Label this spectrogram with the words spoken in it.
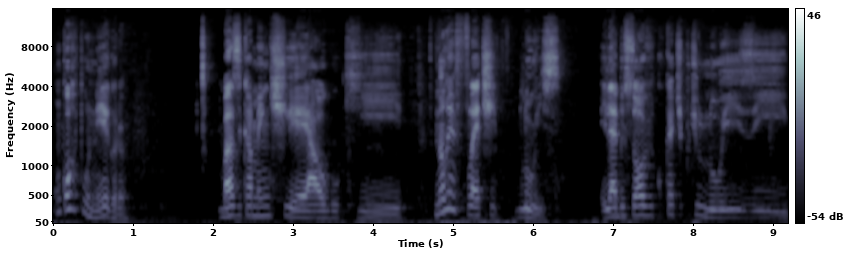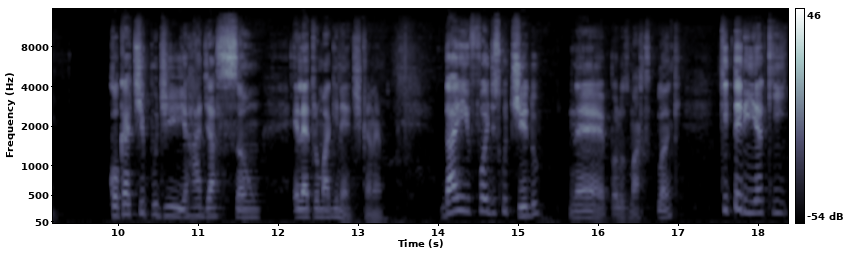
Um corpo negro basicamente é algo que não reflete luz ele absorve qualquer tipo de luz e qualquer tipo de radiação eletromagnética, né? Daí foi discutido, né, pelos Max Planck, que teria que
